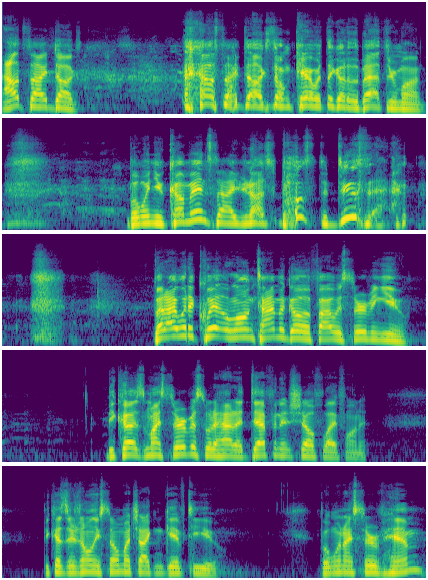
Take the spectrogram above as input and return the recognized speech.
Outside dogs. outside dogs don't care what they go to the bathroom on. But when you come inside, you're not supposed to do that. but I would have quit a long time ago if I was serving you. Because my service would have had a definite shelf life on it. Because there's only so much I can give to you. But when I serve Him,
